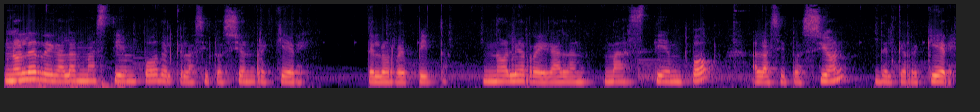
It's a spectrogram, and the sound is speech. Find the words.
no le regalan más tiempo del que la situación requiere. Te lo repito, no le regalan más tiempo a la situación del que requiere.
